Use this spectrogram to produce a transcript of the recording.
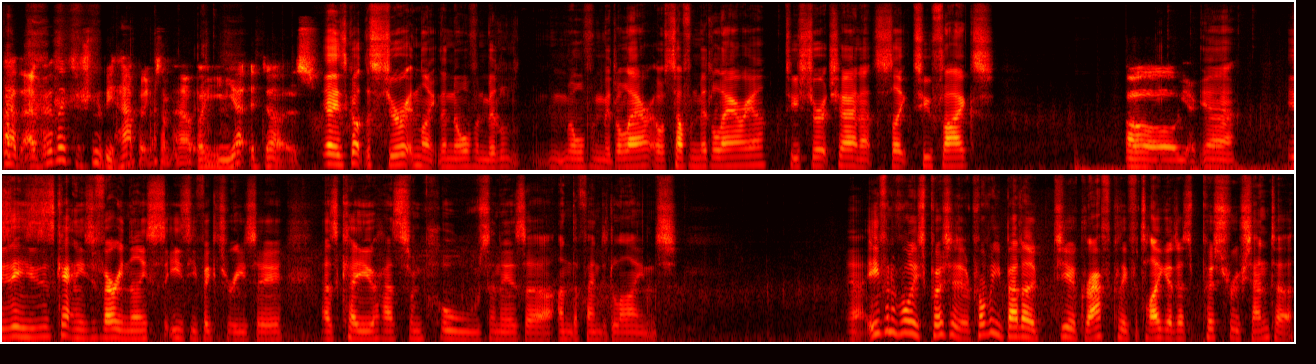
I feel like it shouldn't be happening somehow, but yet it does. Yeah, he's got the Stuart in, like, the northern middle northern middle area, or southern middle area. Two Stuart share, and that's, like, two flags. Oh, yeah. Yeah. He's, he's just getting these very nice, easy victories here, as KU has some holes in his uh, undefended lines. Yeah, even if all these pushes, it's probably better geographically for Tiger just push through center.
